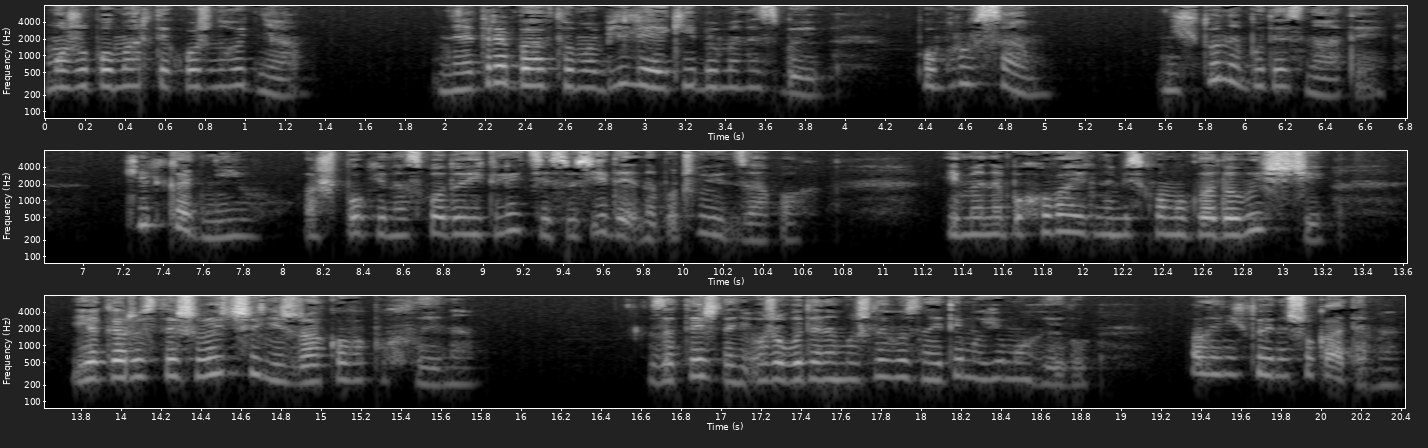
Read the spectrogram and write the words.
можу померти кожного дня. Не треба автомобіля, який би мене збив. Помру сам. Ніхто не буде знати. Кілька днів, аж поки на сходовій клітці сусіди не почують запах, і мене поховають на міському кладовищі, яке росте швидше, ніж ракова пухлина. За тиждень уже буде неможливо знайти мою могилу, але ніхто й не шукатиме.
